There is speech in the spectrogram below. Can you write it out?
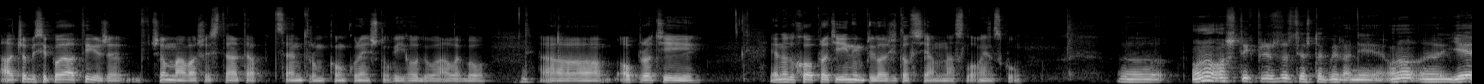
ale čo by si povedal ty, že v čom má vaše startup centrum konkurenčnú výhodu alebo uh, oproti jednoducho oproti iným príležitostiam na Slovensku? Uh, ono až tých príležitostí až tak veľa nie je. Ono uh, je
